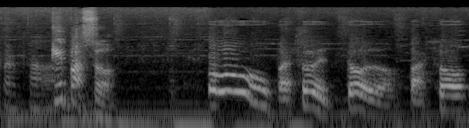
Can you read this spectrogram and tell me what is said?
Por favor. ¿Qué pasó? Uh, pasó de todo, pasó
